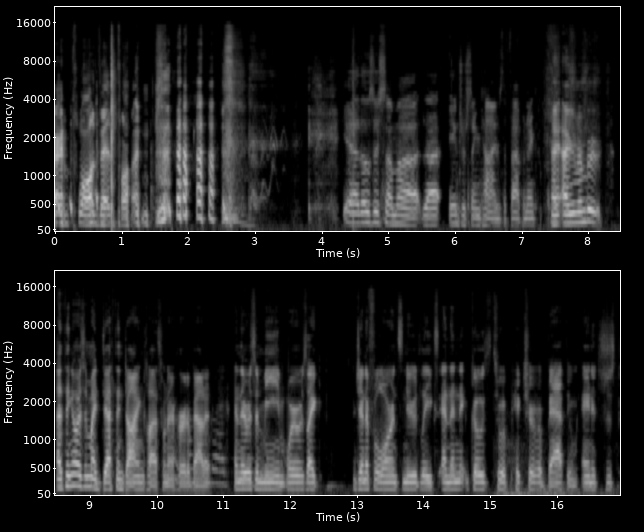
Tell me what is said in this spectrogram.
I applaud that pun. yeah, those are some uh, that interesting times that's happening. I, I remember, I think I was in my death and dying class when I heard about it, and there was a meme where it was like Jennifer Lawrence nude leaks, and then it goes to a picture of a bathroom, and it's just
